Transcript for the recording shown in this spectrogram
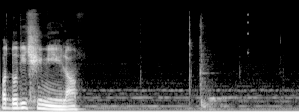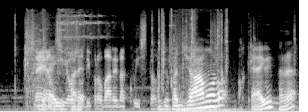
Ho 12.000 Sei Direi di ansioso fare- di provare l'acquisto? equipaggiamolo ok per-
